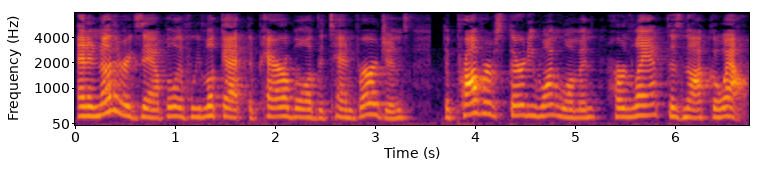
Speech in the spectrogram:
And another example, if we look at the parable of the ten virgins, the Proverbs 31 woman, her lamp does not go out.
